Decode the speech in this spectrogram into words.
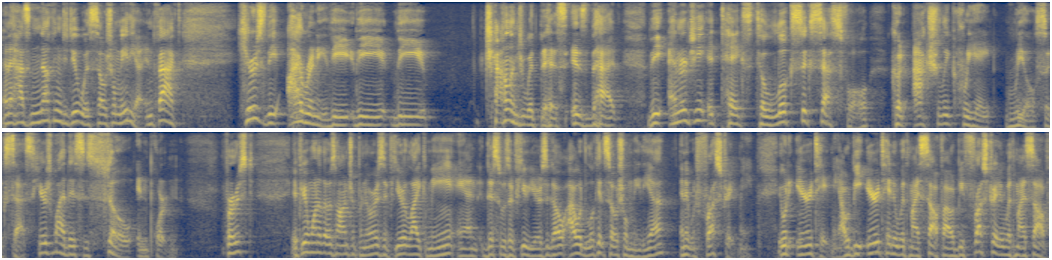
And it has nothing to do with social media. In fact, here's the irony, the, the, the, challenge with this is that the energy it takes to look successful could actually create real success. Here's why this is so important. First, if you're one of those entrepreneurs, if you're like me, and this was a few years ago, I would look at social media and it would frustrate me. It would irritate me. I would be irritated with myself. I would be frustrated with myself.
